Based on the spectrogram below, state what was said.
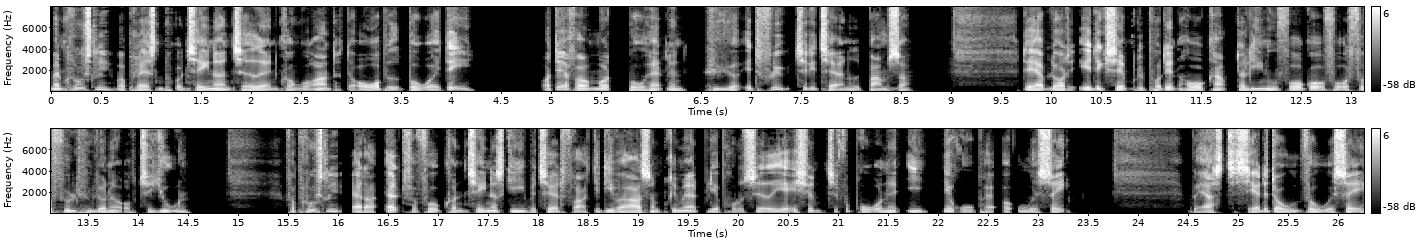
Men pludselig var pladsen på containeren taget af en konkurrent, der overbød Bo og ID, og derfor måtte boghandlen hyre et fly til de ternede bamser. Det er blot et eksempel på den hårde kamp, der lige nu foregår for at få fyldt hylderne op til jul. For pludselig er der alt for få containerskibe til at fragte de varer, som primært bliver produceret i Asien, til forbrugerne i Europa og USA. Værst ser det dog ud for USA.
